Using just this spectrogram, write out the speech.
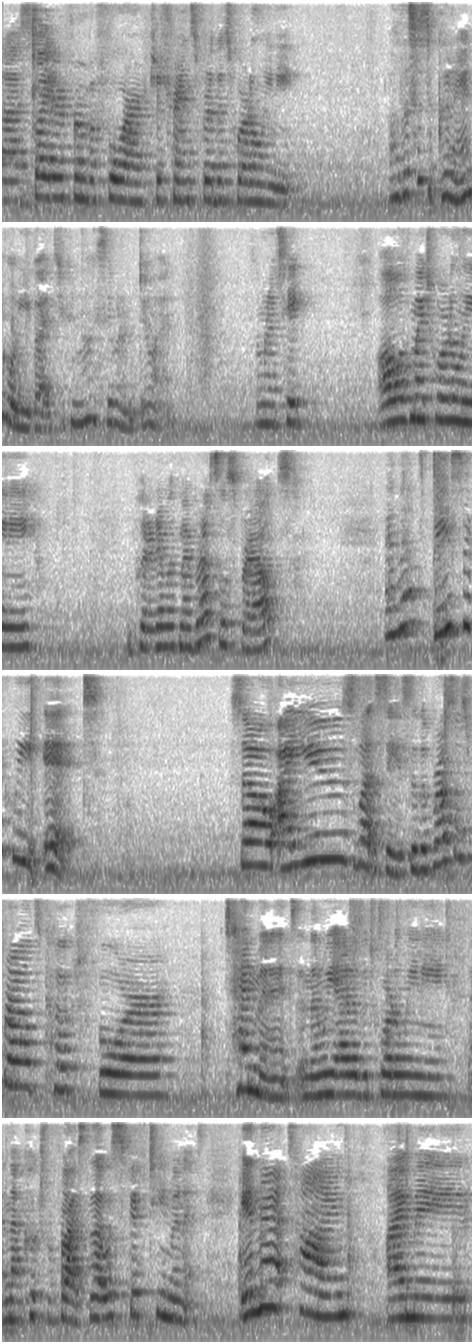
uh, spider from before to transfer the tortellini. Oh, this is a good angle, you guys. You can really see what I'm doing. So I'm gonna take all of my tortellini and put it in with my Brussels sprouts. And that's basically it. So I use, let's see, so the Brussels sprouts cooked for 10 minutes and then we added the tortellini and that cooked for five. So that was 15 minutes. In that time, I made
